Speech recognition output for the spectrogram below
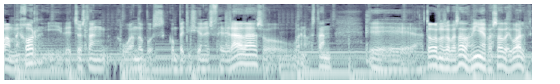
juegan mejor y de hecho están jugando pues competiciones federadas o bueno, están... Eh, a todos nos ha pasado, a mí me ha pasado igual,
